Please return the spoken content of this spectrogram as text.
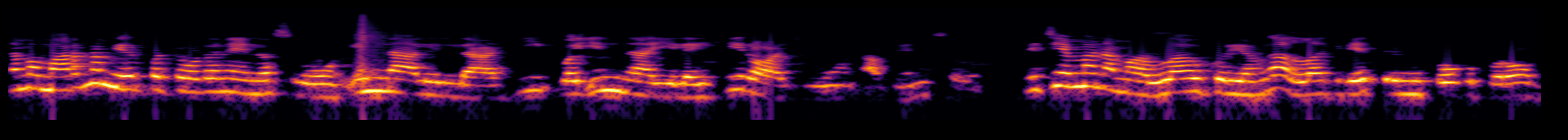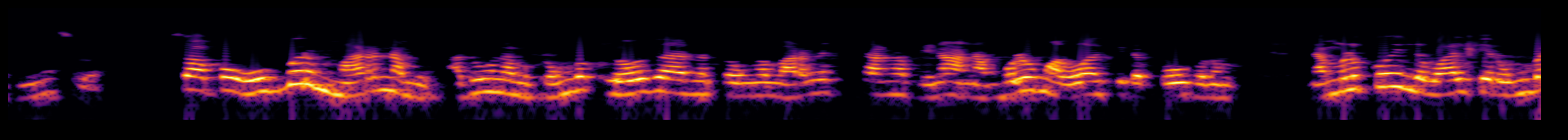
நம்ம மரணம் ஏற்பட்ட உடனே என்ன சொல்லுவோம்? இன்னா லில்லாஹி வ இன்னா இலைஹி ராஜுவோன் அப்படின்னு சொல்லுவோம். நிச்சயமா நம்ம அல்லாவுக்குரியவங்க அல்லாக்கிட்டே திரும்பி போக போறோம் அப்படின்னு சொல்லுவோம். சோ அப்போ ஒவ்வொரு மரணமும் அதுவும் நமக்கு ரொம்ப க்ளோஸா இருந்தவங்க மரணிச்சிட்டாங்க அப்படின்னா நம்மளும் அல்லாஹ் கிட்ட போகணும். நம்மளுக்கும் இந்த வாழ்க்கை ரொம்ப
